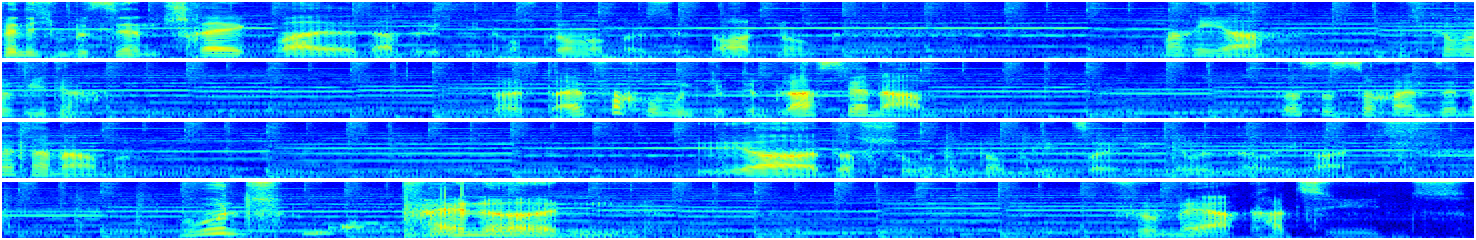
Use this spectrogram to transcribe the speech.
Finde ich ein bisschen schräg, weil da würde ich nie drauf kommen, aber ist in Ordnung. Maria, ich komme wieder. Läuft einfach rum und gibt dem Blaster Namen. Das ist doch ein sehr netter Name. Ja, das schon. Und darum ging es eigentlich. Aber egal. Und pennen. Für mehr Cutscenes.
